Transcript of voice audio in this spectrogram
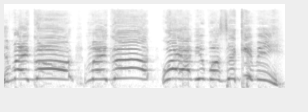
My God, my God, why have you forsaken me?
